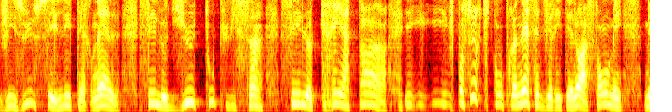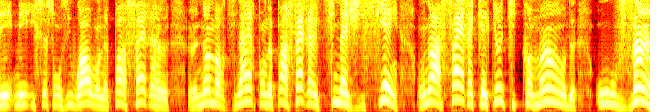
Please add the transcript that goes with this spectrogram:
Jésus, c'est l'Éternel, c'est le Dieu Tout-Puissant, c'est le Créateur. je ne suis pas sûr qu'ils comprenaient cette vérité-là à fond, mais, mais, mais, ils se sont dit, waouh, on n'a pas affaire à un, un homme ordinaire, on n'a pas affaire à un petit magicien, on a affaire à quelqu'un qui commande au vent,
